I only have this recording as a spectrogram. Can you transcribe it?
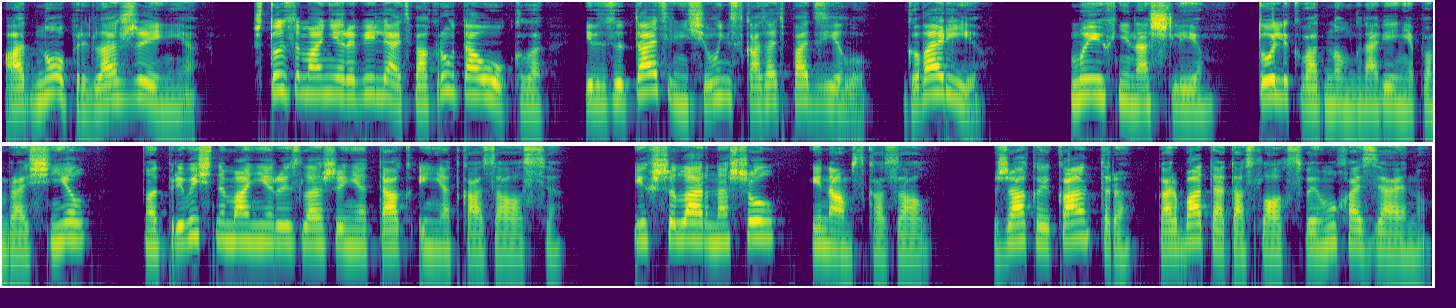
одно предложение. Что за манера вилять вокруг да около и в результате ничего не сказать по делу? Говори. Мы их не нашли. Толик в одно мгновение помрачнел, но от привычной манеры изложения так и не отказался. Их Шелар нашел и нам сказал. Жака и Кантера Горбатый отослал к своему хозяину.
